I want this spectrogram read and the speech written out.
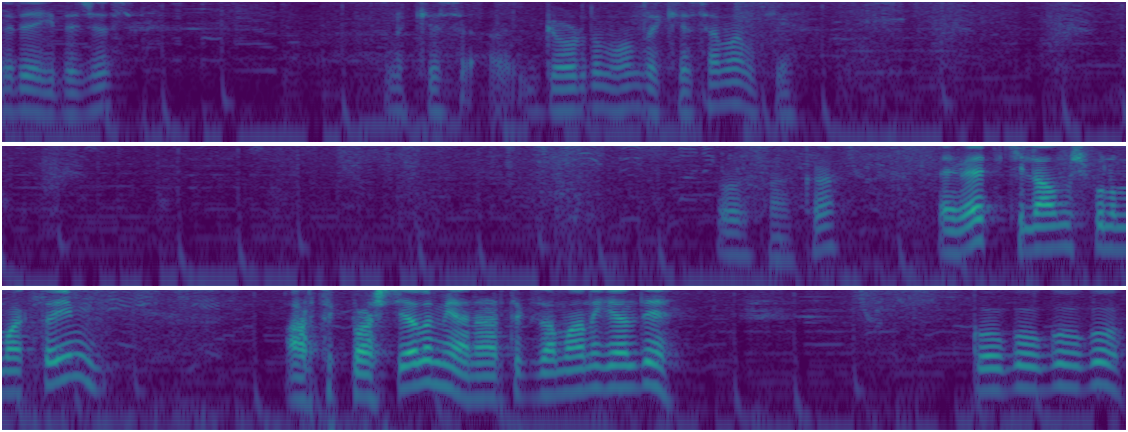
Nereye gideceğiz? Bunu kese gördüm onu da kesemem ki. Dur kanka. Evet kill almış bulunmaktayım. Artık başlayalım yani artık zamanı geldi. Go go go go.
